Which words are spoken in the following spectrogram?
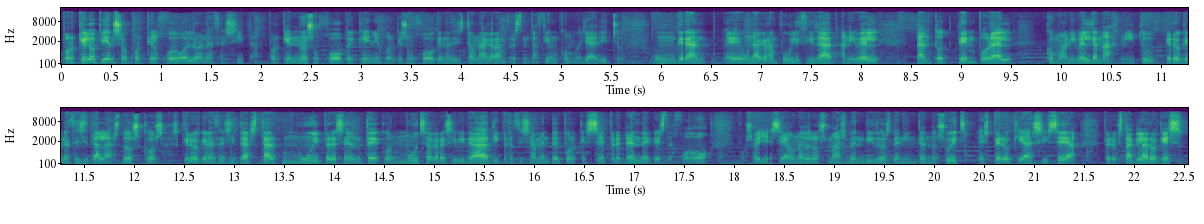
¿Por qué lo pienso? Porque el juego lo necesita, porque no es un juego pequeño, porque es un juego que necesita una gran presentación, como ya he dicho, un gran, eh, una gran publicidad a nivel tanto temporal como a nivel de magnitud. Creo que necesita las dos cosas. Creo que necesita estar muy presente con mucha agresividad y precisamente porque se pretende que este juego, pues oye, sea uno de los más vendidos de Nintendo Switch. Espero que así sea, pero está claro que es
